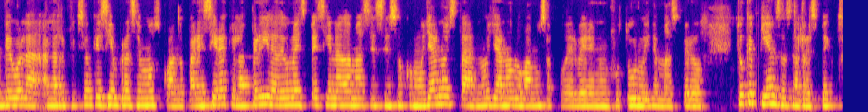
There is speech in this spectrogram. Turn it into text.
pego a la reflexión que siempre hacemos cuando pareciera que la pérdida de una especie nada más es eso, como ya no está, ¿no? Ya no lo vamos a poder ver en un futuro y demás. Pero, ¿tú qué piensas al respecto?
